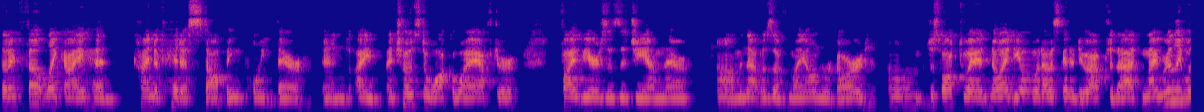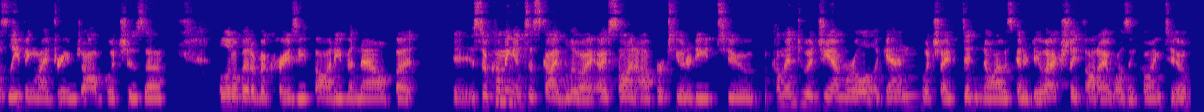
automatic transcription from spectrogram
that I felt like I had kind of hit a stopping point there, and I I chose to walk away after five years as a GM there um, and that was of my own regard. Um, just walked away, I had no idea what I was going to do after that, and I really was leaving my dream job, which is a, a little bit of a crazy thought even now. But eh, so coming into Sky Blue, I, I, saw an opportunity to come into a GM role again, which I didn't know I was going to do. I actually thought I wasn't going to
